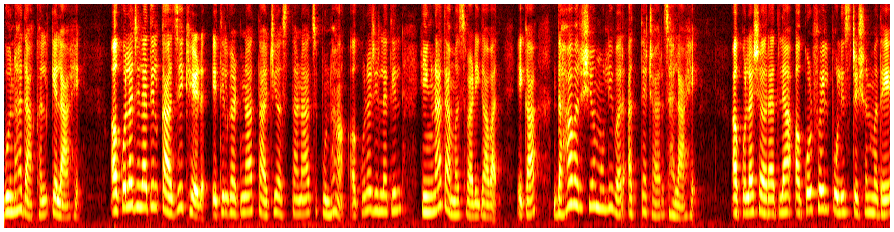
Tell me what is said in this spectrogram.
गुन्हा दाखल केला आहे. अकोला जिल्ह्यातील काझीखेड येथील घटना ताजी असतानाच पुन्हा अकोला जिल्ह्यातील हिंगणा तामसवाडी गावात एका दहा वर्षीय मुलीवर अत्याचार झाला आहे. अकोला शहरातल्या अकोटफैल पोलीस स्टेशनमध्ये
